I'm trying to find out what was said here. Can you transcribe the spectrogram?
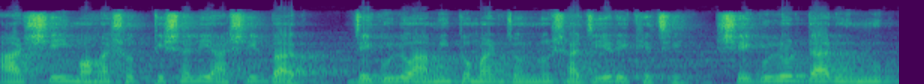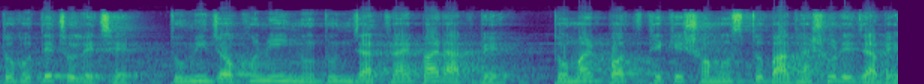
আর সেই মহাশক্তিশালী আশীর্বাদ যেগুলো আমি তোমার জন্য সাজিয়ে রেখেছি, সেগুলোর দ্বার উন্মুক্ত হতে চলেছে। তুমি যখন এই নতুন যাত্রায় পা রাখবে, তোমার পথ থেকে সমস্ত বাধা সরে যাবে।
